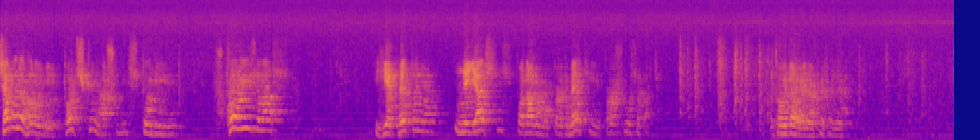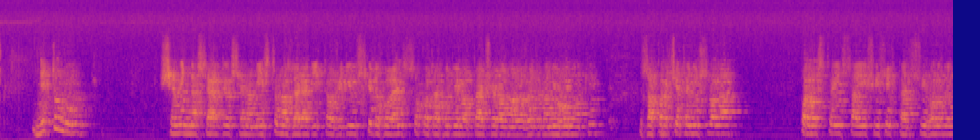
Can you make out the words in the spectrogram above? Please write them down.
Це були головні точки нашої студії. В кого із вас є питання, неясність по даному предметі, і прошу задати. Відповідаю на питання. Не тому, що він насердився на місто Назарет і то жидівське духовенство, котре ходило перший раз наложити на нього руки за прочитані слова просто Ісаї 61 голови,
